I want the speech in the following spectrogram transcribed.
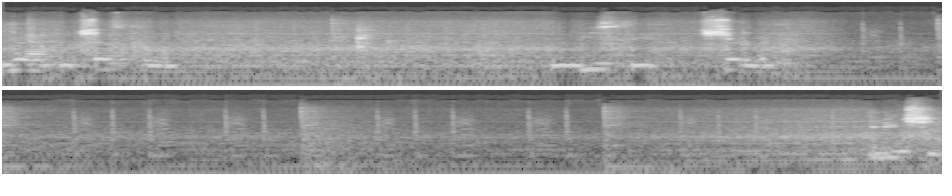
я участвовал в убийстве Щербина. Лично.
